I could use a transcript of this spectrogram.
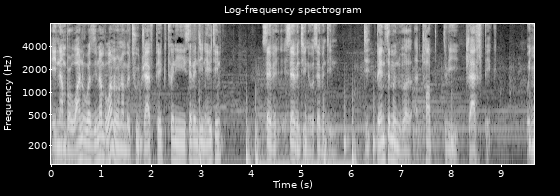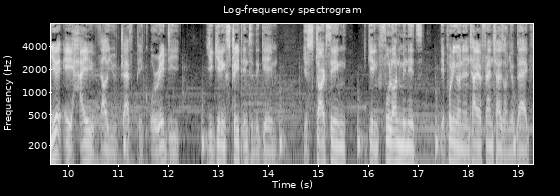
a number one. Was he number one or number two draft pick 2017 18? 17 or 17. Ben Simmons was a top three draft pick. When you're a high value draft pick already, you're getting straight into the game. You're starting, you're getting full on minutes. They're putting an entire franchise on your back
